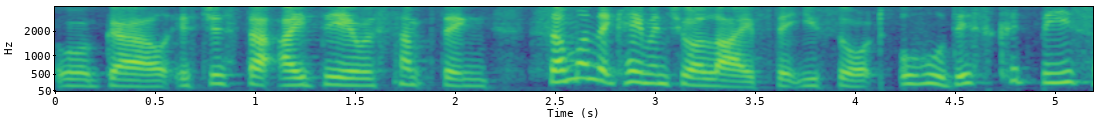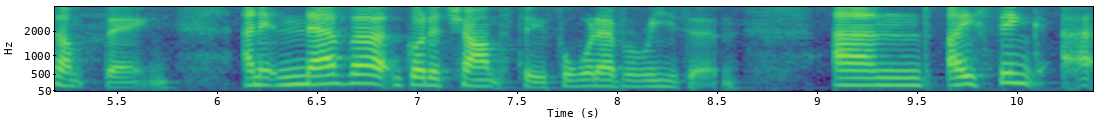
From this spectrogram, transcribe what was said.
or a girl is just that idea of something, someone that came into your life that you thought, oh, this could be something, and it never got a chance to for whatever reason. And I think uh,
